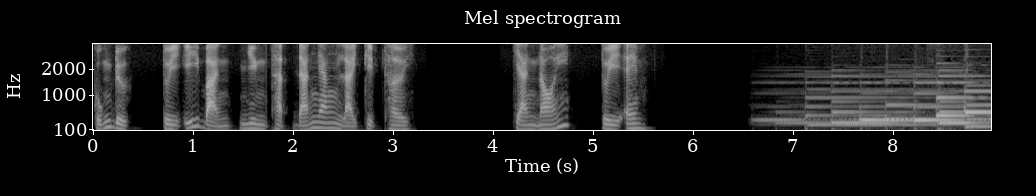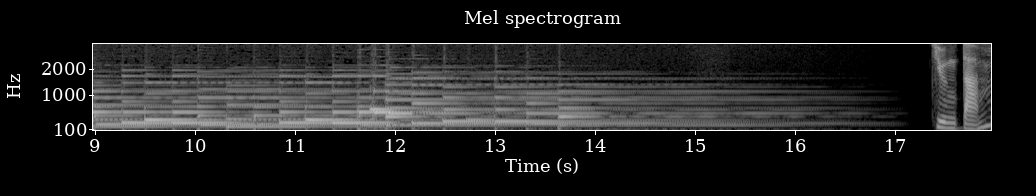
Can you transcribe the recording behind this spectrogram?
cũng được, tùy ý bạn nhưng Thạch đã ngăn lại kịp thời. Chàng nói, tùy em. Chương 8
